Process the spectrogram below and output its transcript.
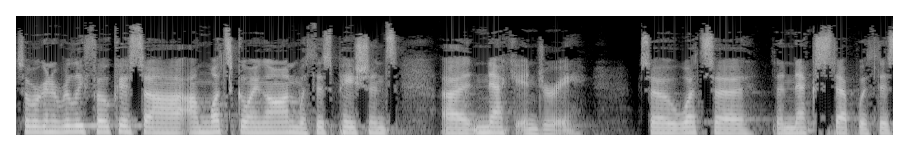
So we're going to really focus uh, on what's going on with this patient's uh, neck injury. So, what's uh, the next step with this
